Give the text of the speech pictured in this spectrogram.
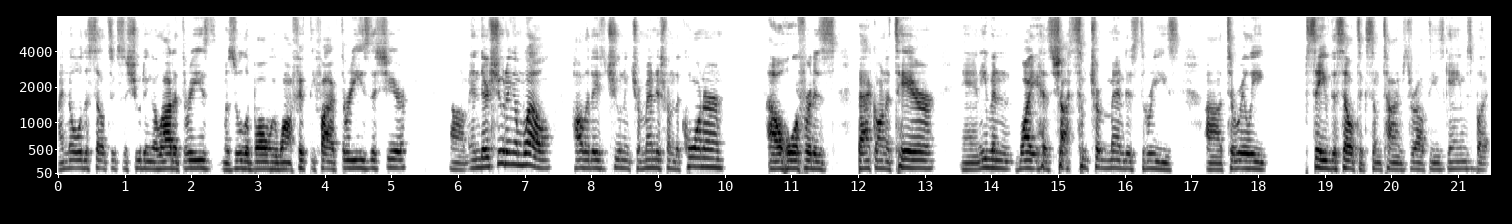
I know the Celtics are shooting a lot of threes. Mazzulla Ball, we want 55 threes this year. Um, and they're shooting them well. Holiday's shooting tremendous from the corner. Al Horford is back on a tear. And even White has shot some tremendous threes uh, to really save the Celtics sometimes throughout these games. But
